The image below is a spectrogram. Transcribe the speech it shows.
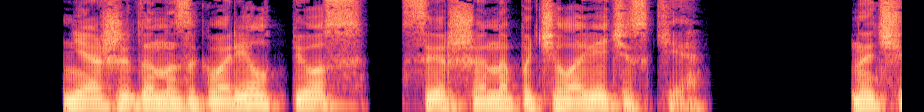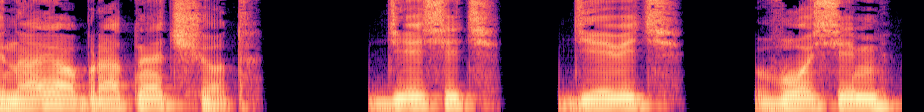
– неожиданно заговорил пес совершенно по-человечески. Начинаю обратный отсчет. Десять, девять, восемь.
